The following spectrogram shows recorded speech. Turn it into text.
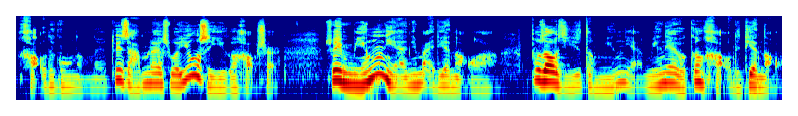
好的功能的，对咱们来说又是一个好事儿。所以明年你买电脑啊，不着急，等明年，明年有更好的电脑。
